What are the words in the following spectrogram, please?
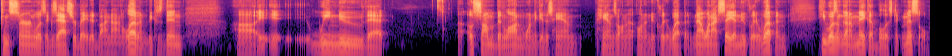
concern was exacerbated by 9/11 because then uh, it, it, we knew that Osama bin Laden wanted to get his hand hands on a on a nuclear weapon. Now, when I say a nuclear weapon, he wasn't going to make a ballistic missile.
